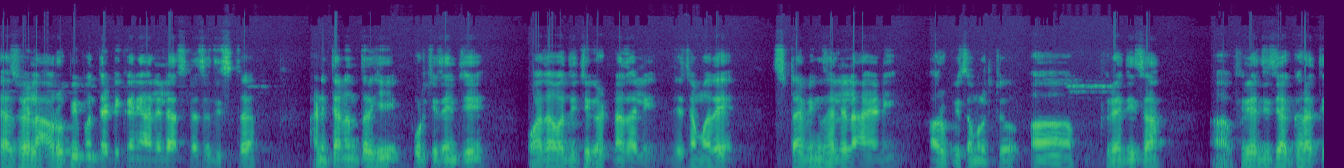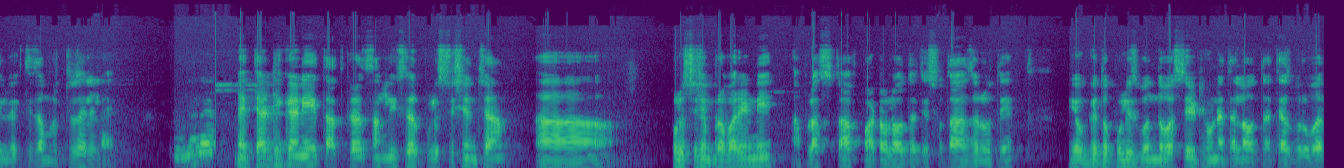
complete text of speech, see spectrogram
त्याच वेळेला आरोपी पण त्या ठिकाणी आलेले असल्याचं दिसतं आणि त्यानंतर ही पुढची त्यांची वादावादीची घटना झाली ज्याच्यामध्ये स्टॅबिंग झालेलं आहे आणि आरोपीचा मृत्यू फिर्यादीचा फिर्यादीच्या घरातील व्यक्तीचा मृत्यू झालेला आहे. नाही त्या ठिकाणी तात्काळ सांगली शहर पोलीस स्टेशनच्या पोलीस स्टेशन प्रभारींनी आपला स्टाफ पाठवला होता ते स्वतः हजर होते. योग्य तो पोलीस बंदोबस्तही ठेवण्यात आला होता. त्याचबरोबर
